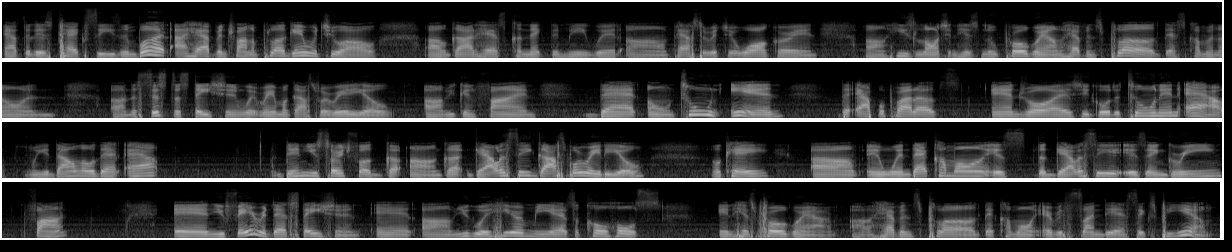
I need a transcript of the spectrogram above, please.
after this tax season. But I have been trying to plug in with you all. Uh, God has connected me with um, Pastor Richard Walker, and uh, he's launching his new program, Heaven's Plug, that's coming on uh, the sister station with Rhema Gospel Radio. Um, you can find that on TuneIn, the Apple products, Androids. You go to TuneIn app. When you download that app, then you search for uh, Galaxy Gospel Radio, okay. Um, and when that come on, is the Galaxy is in green font, and you favorite that station, and um, you will hear me as a co-host in his program, uh, Heaven's Plug, that come on every Sunday at 6 p.m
